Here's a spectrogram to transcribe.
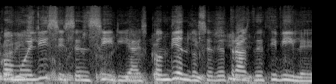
como el ISIS en Siria, escondiéndose detrás de civiles.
